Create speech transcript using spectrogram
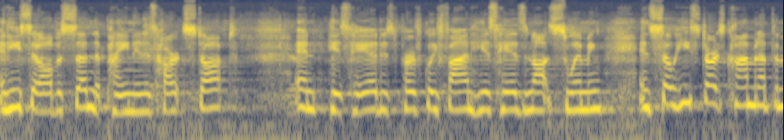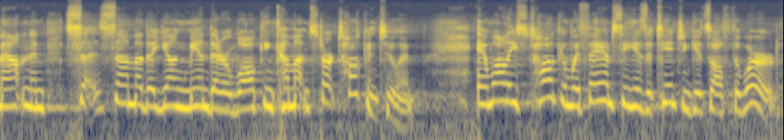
And he said, all of a sudden, the pain in his heart stopped. And his head is perfectly fine. His head's not swimming. And so he starts climbing up the mountain, and so, some of the young men that are walking come up and start talking to him. And while he's talking with them, see, his attention gets off the word.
